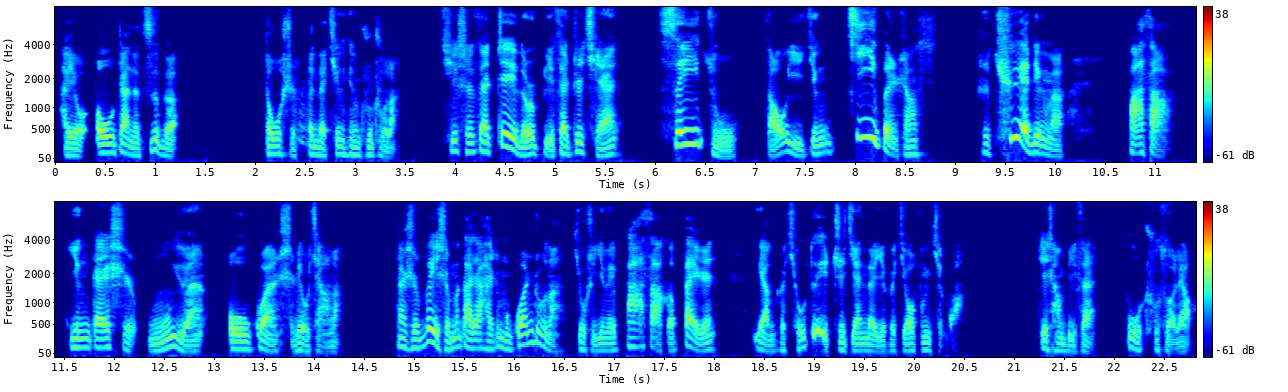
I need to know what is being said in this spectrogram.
还有欧战的资格，都是分得清清楚楚了。其实，在这轮比赛之前，C 组。早已经基本上是确定了，巴萨应该是无缘欧冠十六强了。但是为什么大家还这么关注呢？就是因为巴萨和拜仁两个球队之间的一个交锋情况。这场比赛不出所料，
